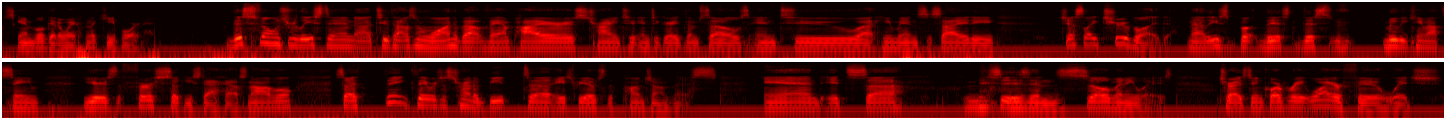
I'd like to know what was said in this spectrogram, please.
Scamble, get away from the keyboard. This film was released in uh, 2001 about vampires trying to integrate themselves into uh, human society, just like True Blood. Now, these bu- this this movie came out the same year as the first Sookie Stackhouse novel, so I think they were just trying to beat uh, HBO to the punch on this, and it's uh, misses in so many ways. Tries to incorporate wire fu, which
